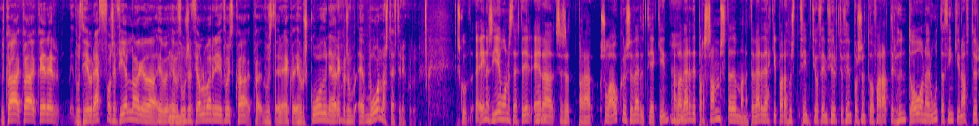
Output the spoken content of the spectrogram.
þú veist, hvað, hvað, hver er þú veist, hefur FH sem félag eða hefur, Mm. hefur þú sem þjálfari þú veist, hvað, hvað, þú veist, er eitthvað, hefur skoðun eða er eitthvað sem er vonast eftir ykkur Sko, eina sem ég vonast eftir er að sem sagt, bara svo ákvörðu sem verður tekin að Mhm. það verði bara samstæð um hann þetta verði ekki bara þú veist, 55-45% og fara allir hund óanæður út af þingjun aftur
